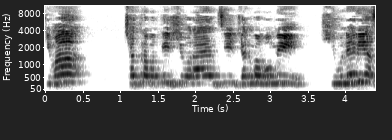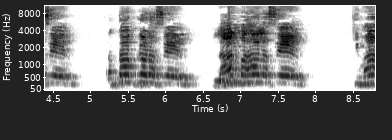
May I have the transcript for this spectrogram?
किंवा छत्रपती शिवरायांची जन्मभूमी शिवनेरी असेल प्रतापगड असेल लाल महाल असेल किंवा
